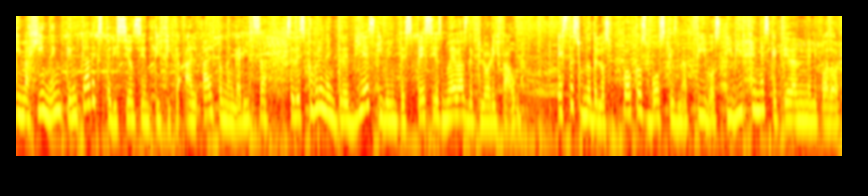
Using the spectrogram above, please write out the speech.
Imaginen que en cada expedición científica al Alto Nangaritza se descubren entre 10 y 20 especies nuevas de flora y fauna. Este es uno de los pocos bosques nativos y vírgenes que quedan en el Ecuador.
